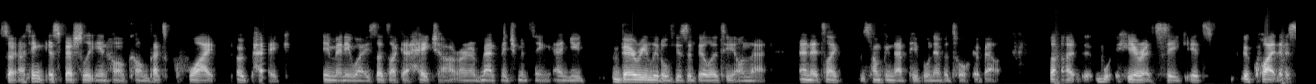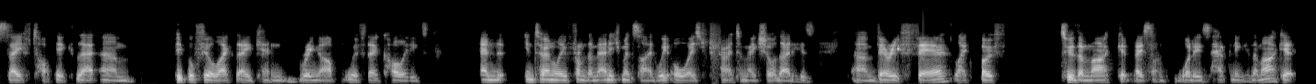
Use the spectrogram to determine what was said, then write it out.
So, I think especially in Hong Kong, that's quite opaque in many ways. That's like a HR or a management thing, and you very little visibility on that and it's like something that people never talk about. But here at Seek, it's quite a safe topic that um, people feel like they can bring up with their colleagues. And internally, from the management side, we always try to make sure that is um, very fair, like both to the market based on what is happening in the market,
